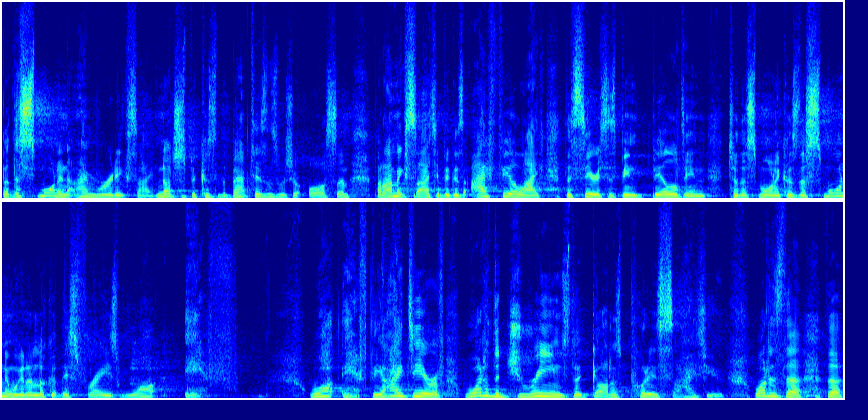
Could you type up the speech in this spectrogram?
But this morning, I'm really excited, not just because of the baptisms, which are awesome, but I'm excited because I feel like the series has been building to this morning. Because this morning, we're going to look at this phrase, what if? What if? The idea of what are the dreams that God has put inside you? What is the, the,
